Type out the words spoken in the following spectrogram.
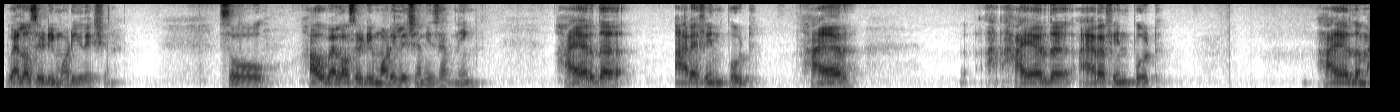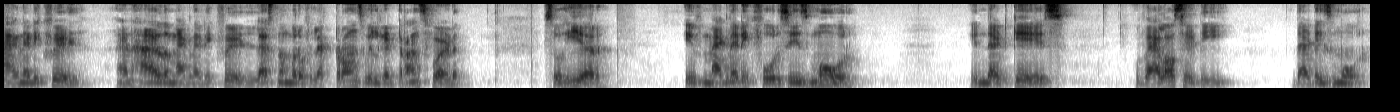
velocity modulation. So how velocity modulation is happening? Higher the RF input, higher higher the RF input, higher the magnetic field and higher the magnetic field, less number of electrons will get transferred. So here if magnetic force is more, in that case, velocity that is more.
